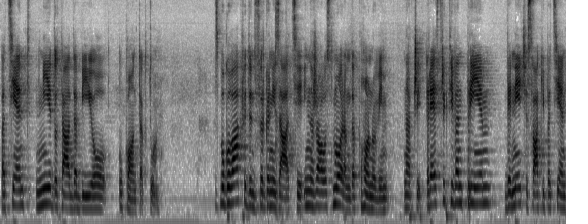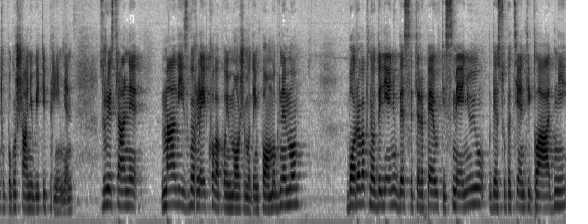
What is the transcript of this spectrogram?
pacijent nije do tada bio u kontaktu. Zbog ovakve dezorganizacije i nažalost moram da ponovim, znači restriktivan prijem gde neće svaki pacijent u pogoršanju biti primljen. S druge strane, mali izbor lekova kojim možemo da im pomognemo, boravak na odeljenju gde se terapeuti smenjuju, gde su pacijenti gladni,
